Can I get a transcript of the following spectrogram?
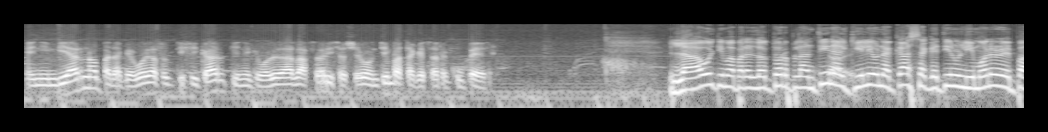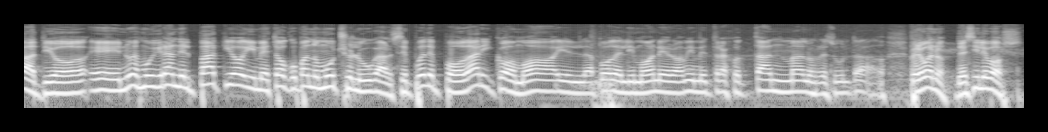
en invierno, para que vuelva a fructificar, tiene que volver a dar la flor y se lleva un tiempo hasta que se recupere. La última para el doctor Plantina. Alquilé una casa que tiene un limonero en el patio. Eh, no es muy grande el patio y me está ocupando mucho lugar. ¿Se puede podar y cómo? Ay, la poda del limonero a mí me trajo tan malos resultados. Pero bueno, decile vos.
